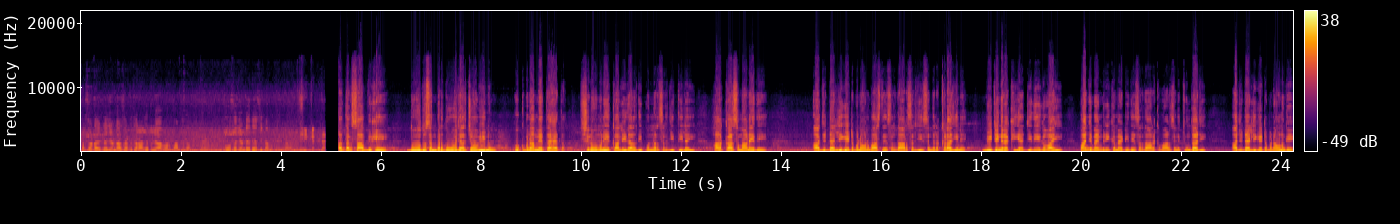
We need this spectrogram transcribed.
ਪਰ ਸਾਡਾ ਇੱਕ ਏਜੰਡਾ ਸੈੱਟ ਕਰਾਂਗੇ ਪੰਜਾਬ ਔਰ ਪੰਥ ਦਾ। ਉਸ ਏਜੰਡੇ ਤੇ ਅਸੀਂ ਕੰਮ ਠੀਕ ਹੈ। ਅਕਾਲ ਤਖਤ ਸਾਹਿਬ ਵਿਖੇ 2 ਦਸੰਬਰ 2024 ਨੂੰ ਹੁਕਮਨਾਮੇ ਤਹਿਤ ਸ਼੍ਰੋਮਣੀ ਅਕਾਲੀ ਦਲ ਦੀ ਪੁਨਰ ਸਰਜੀਤੀ ਲਈ ਹਲਕਾ ਸਮਾਣੇ ਦੇ ਅੱਜ ਡੈਲੀਗੇਟ ਬਣਾਉਣ ਵਾਸਤੇ ਸਰਦਾਰ ਸਰਜੀਤ ਸਿੰਘ ਰਖੜਾ ਜੀ ਨੇ ਮੀਟਿੰਗ ਰੱਖੀ ਹੈ, ਜਿਹਦੀ ਅਗਵਾਈ ਪੰਜ ਮੈਂਬਰੀ ਕਮੇਟੀ ਦੇ ਸਰਦਾਰ ਇਕਬਾਲ ਸਿੰਘ ਚੁੰਦਾ ਜੀ ਅੱਜ ਡੈਲੀਗੇਟ ਬਣਾਉਣਗੇ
